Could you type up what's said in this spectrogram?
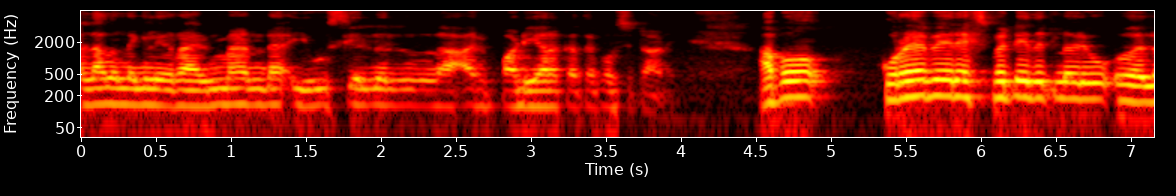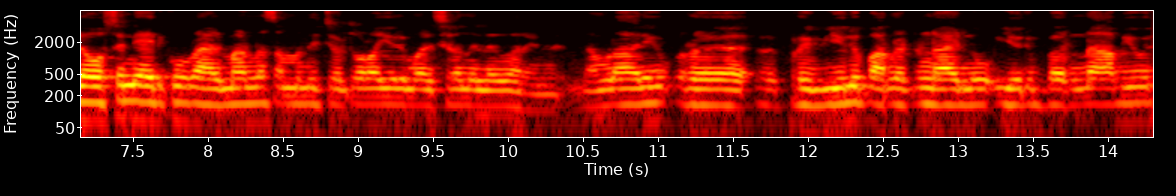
അല്ലാന്നുണ്ടെങ്കിൽ റയൽ മാഡ്രിന്റെ യു സി എല്ലിൽ നിന്നുള്ള ഒരു പടിയിറക്കത്തെ കുറിച്ചിട്ടാണ്. അപ്പോൾ കുറേ പേര് എക്സ്പെക്ട് ചെയ്തിട്ടുള്ള ഒരു ലോസ് തന്നെയായിരിക്കും റയൽ മാഡിനെ സംബന്ധിച്ചിടത്തോളം ഈ ഒരു മത്സരം എന്നുള്ളത് പറയുന്നത്. നമ്മൾ ആ ഒരു പ്രിവ്യൂൽ പറഞ്ഞിട്ടുണ്ടായിരുന്നു ഈ ഒരു ബെർണാബ്യൂൽ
